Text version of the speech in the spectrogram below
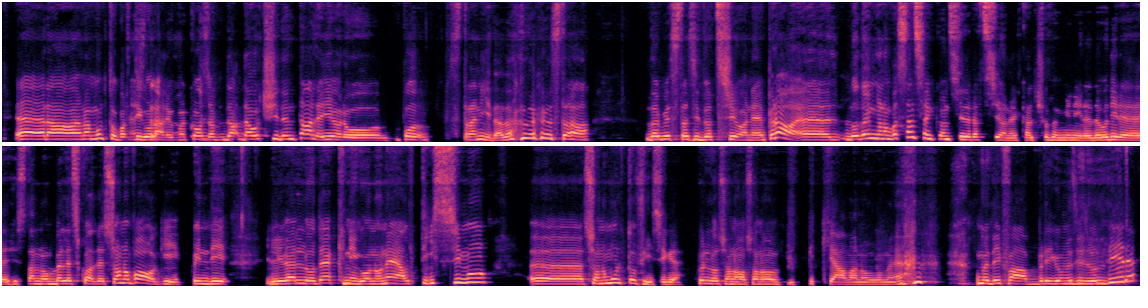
sì. Era, era, molto particolare come cosa, da, da, occidentale io ero un po' stranita da, da questa da questa situazione, però eh, lo tengono abbastanza in considerazione il calcio femminile, devo dire ci stanno belle squadre, sono pochi, quindi il livello tecnico non è altissimo, eh, sono molto fisiche, quello sono, sono picchiavano come, come, dei fabbri, come si suol dire.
